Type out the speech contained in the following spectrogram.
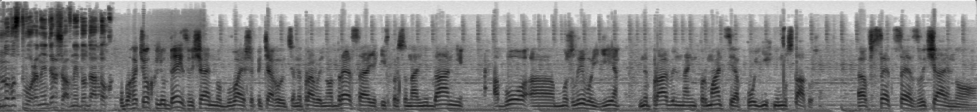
новостворений державний додаток. У багатьох людей, звичайно, буває, що підтягується неправильна адреса, якісь персональні дані, або можливо є неправильна інформація по їхньому статусу. Е, Все це звичайно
